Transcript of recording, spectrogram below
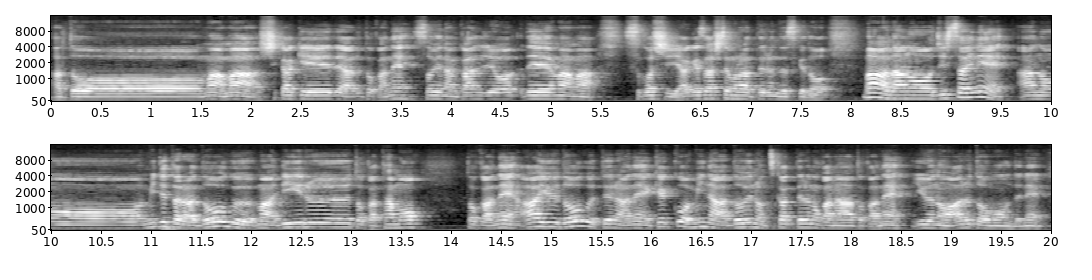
あとまあまあ仕掛けであるとかねそういうような感じをでまあまあ少し上げさせてもらってるんですけどまああの実際ねあの見てたら道具まあリールとかタモとかねああいう道具っていうのはね結構みんなどういうのを使ってるのかなとかねいうのはあると思うんでね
